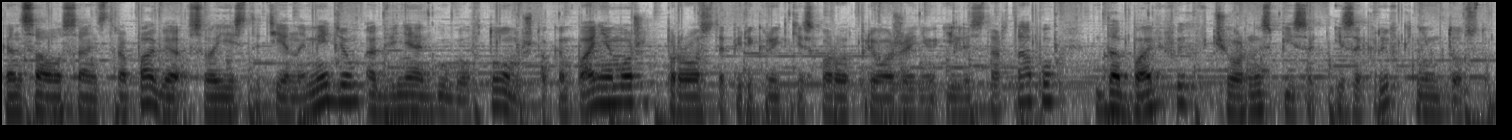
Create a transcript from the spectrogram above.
Гонсало Сайнс Тропага в своей статье на Medium обвиняет Google в том, что компания может просто перекрыть кислород приложению или стартапу, добавив их в черный список и закрыв к ним доступ.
